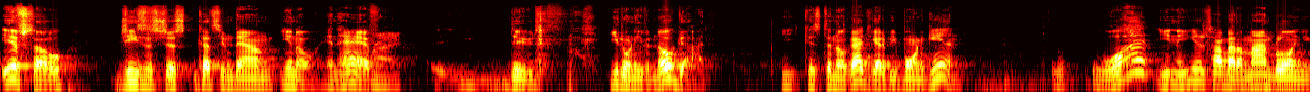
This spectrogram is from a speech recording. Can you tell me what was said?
if so, Jesus just cuts him down, you know, in half. Right. Dude, you don't even know God. Because to know God, you got to be born again. What? You know, you talk about a mind blowing.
